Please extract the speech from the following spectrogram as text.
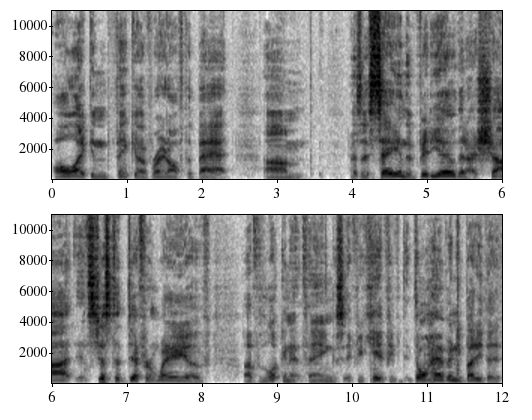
all I can think of right off the bat. Um, as I say in the video that I shot, it's just a different way of of looking at things. If you can't, if you don't have anybody that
